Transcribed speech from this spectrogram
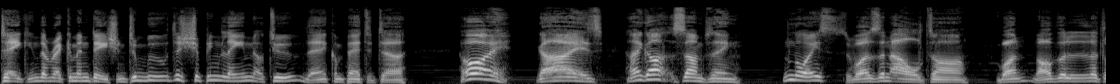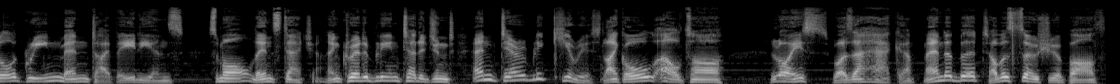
taking the recommendation to move the shipping lane to their competitor. Oi, guys, I got something. Lois was an Altar, one of the little green men type aliens, small in stature, incredibly intelligent, and terribly curious like all Altar. Lois was a hacker and a bit of a sociopath.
